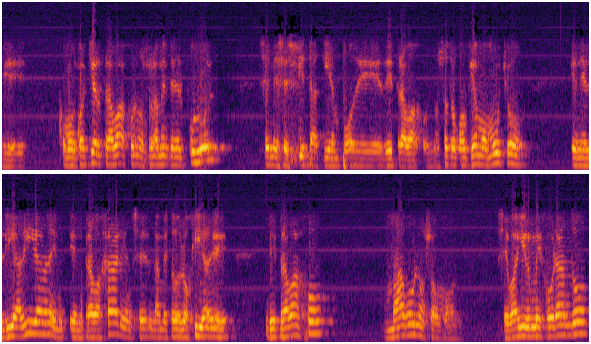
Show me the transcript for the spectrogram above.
Eh, como en cualquier trabajo, no solamente en el fútbol, se necesita tiempo de, trabajo. Nosotros confiamos mucho en el día a día, en, trabajar, en ser la metodología de trabajo. Magos no somos. Se va a ir mejorando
